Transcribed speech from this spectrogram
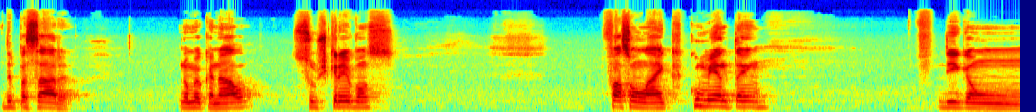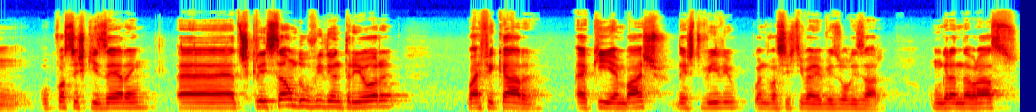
de passar no meu canal, subscrevam-se, façam like, comentem, digam o que vocês quiserem. A descrição do vídeo anterior vai ficar aqui embaixo deste vídeo quando vocês estiverem a visualizar. Um grande abraço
